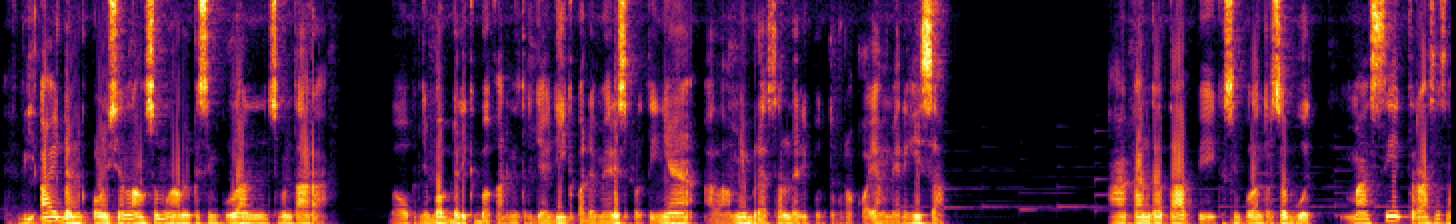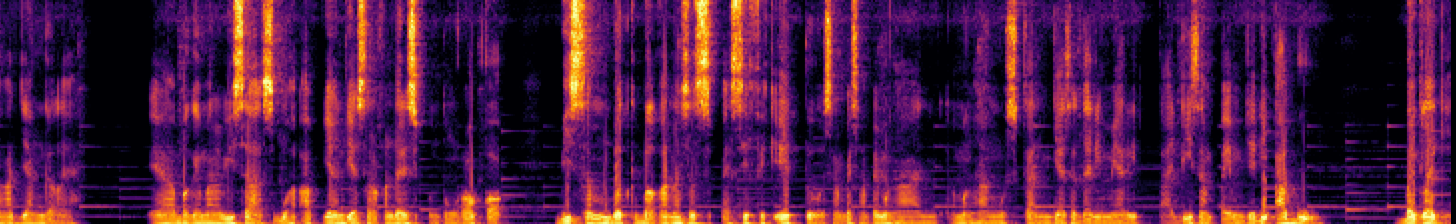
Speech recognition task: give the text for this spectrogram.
FBI dan kepolisian langsung mengambil kesimpulan sementara bahwa penyebab dari kebakaran yang terjadi kepada Mary sepertinya alami berasal dari puntung rokok yang Mary hisap. Akan tetapi, kesimpulan tersebut masih terasa sangat janggal ya. Ya, bagaimana bisa sebuah api yang diasalkan dari sepuntung rokok bisa membuat kebakaran sespesifik itu sampai-sampai menghanguskan jasad dari Mary tadi sampai menjadi abu. Baik lagi,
